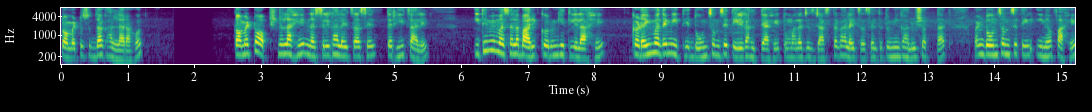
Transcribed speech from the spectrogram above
टोमॅटोसुद्धा घालणार आहोत. टोमॅटो ऑप्शनल आहे नसेल घालायचं असेल तरीही चालेल. इथे मी मसाला बारीक करून घेतलेला आहे. कढईमध्ये मी इथे दोन चमचे तेल घालते आहे. तुम्हाला जर जास्त घालायचं असेल तर तुम्ही घालू शकतात. पण दोन चमचे तेल इनफ आहे.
